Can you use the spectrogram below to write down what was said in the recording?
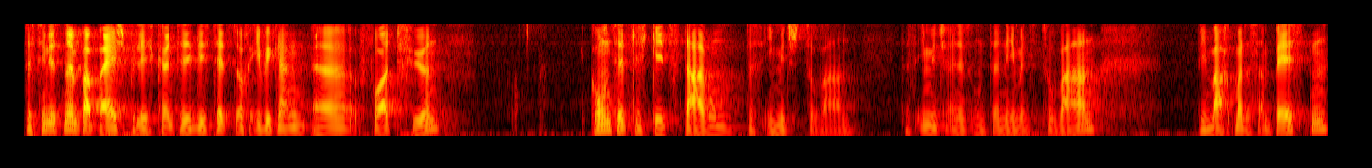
Das sind jetzt nur ein paar Beispiele. Ich könnte die Liste jetzt auch ewig lang äh, fortführen. Grundsätzlich geht es darum, das Image zu wahren. Das Image eines Unternehmens zu wahren. Wie macht man das am besten?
